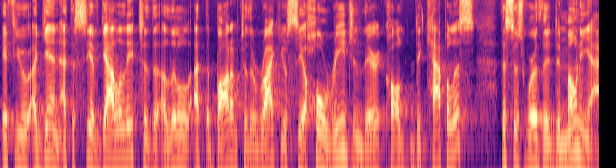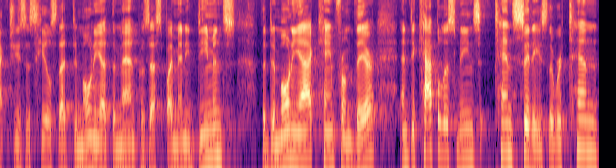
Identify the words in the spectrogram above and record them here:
if you, again, at the Sea of Galilee, to the, a little at the bottom to the right, you'll see a whole region there called Decapolis. This is where the demoniac, Jesus heals that demoniac, the man possessed by many demons. The demoniac came from there, and Decapolis means 10 cities. There were 10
